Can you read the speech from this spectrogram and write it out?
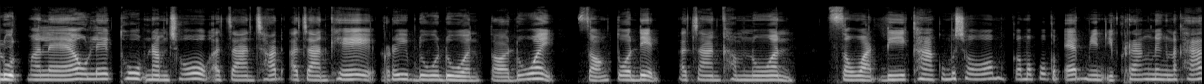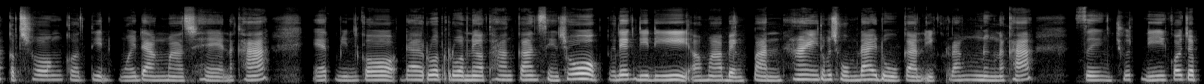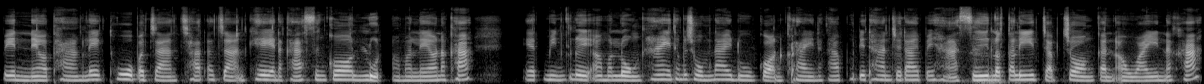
หลุดมาแล้วเลขทูบนำโชค อาจารย์ชัด อาจารย์เค รีบดูด่วนต่อด้วย 2 ตัวเด็ด อาจารย์คำนวณ สวัสดีค่ะคุณผู้ชม ก็มาพบกับแอดมินอีกครั้งหนึ่งนะคะ กับช่องก่อติดหวยดังมาแชร์นะคะ แอดมินก็ได้รวบรวมแนวทางการเสี่ยงโชค ตัวเลขดีๆ เอามาแบ่งปันให้ท่านผู้ชมได้ดูกันอีกครั้งหนึ่งนะคะซึ่งชุดนี้ก็จะเป็นแนวทางเลขทูปอาจารย์ชัดอาจารย์เคนะคะ ซึ่งก็หลุดออกมาแล้วนะคะ แอดมินก็เลยเอามาลงให้ท่านผู้ชมได้ดูก่อนใครนะคะเพื่อที่ท่านจะได้ไปหาซื้อลอตเตอรี่จับจองกันเอาไว้นะคะ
